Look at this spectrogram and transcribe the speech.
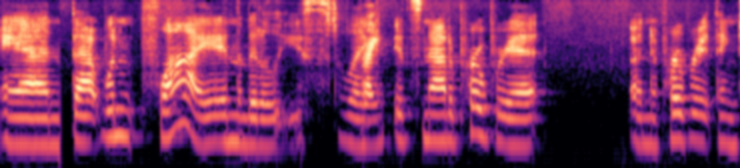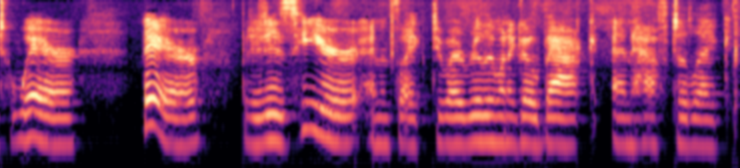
And that wouldn't fly in the Middle East. Like, Right. it's not appropriate, an appropriate thing to wear there, but it is here. And it's like, do I really want to go back and have to like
